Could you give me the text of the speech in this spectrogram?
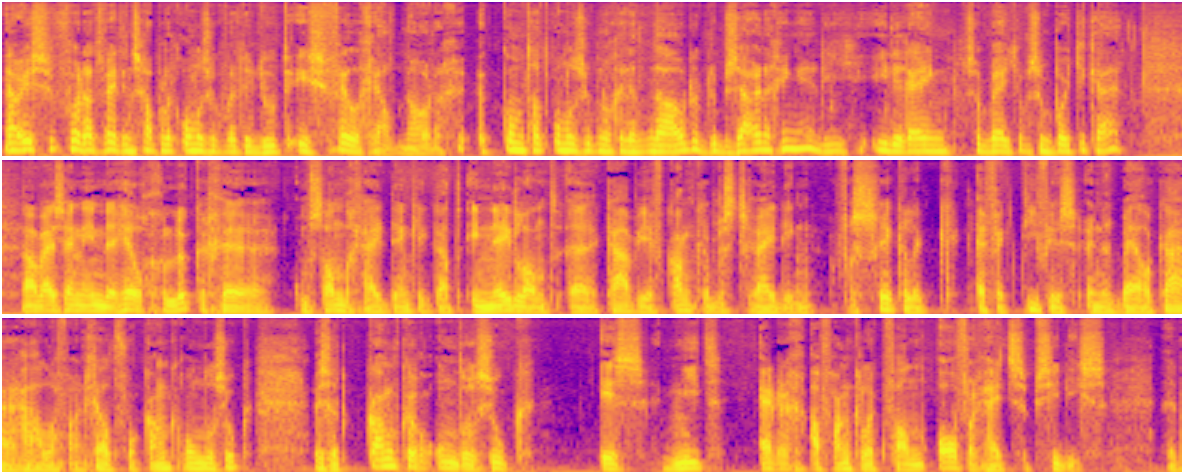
Nou is voor dat wetenschappelijk onderzoek wat u doet... is veel geld nodig. Komt dat onderzoek nog in het nauw door de bezuinigingen... die iedereen zo'n beetje op zijn bordje krijgt? Nou, wij zijn in de heel gelukkige omstandigheid, denk ik... dat in Nederland KWF-kankerbestrijding verschrikkelijk effectief is... in het bij elkaar halen van geld voor kankeronderzoek. Dus het kankeronderzoek is niet erg afhankelijk van overheidssubsidies. Het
